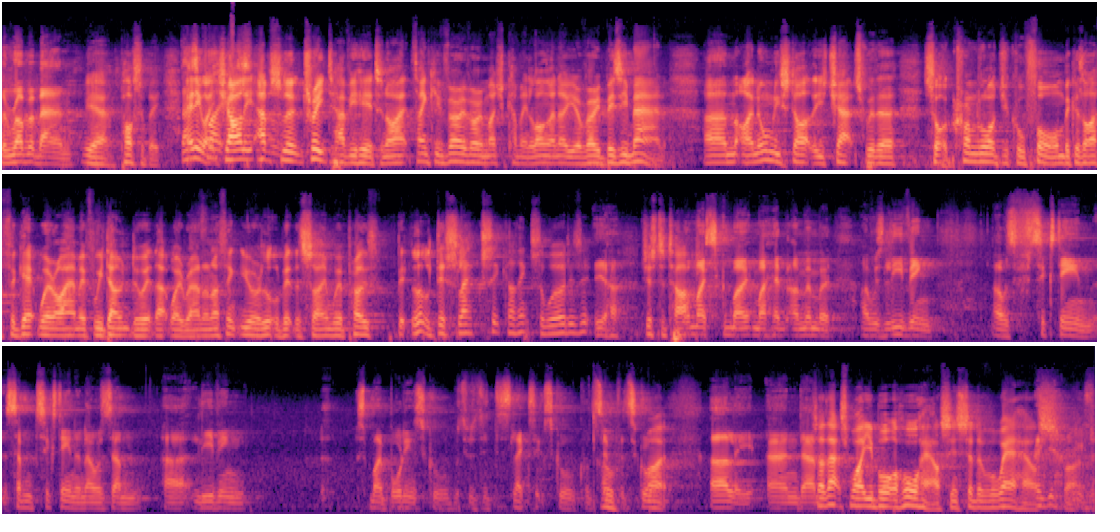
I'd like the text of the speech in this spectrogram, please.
The rubber band. Yeah, possibly. That's anyway, quite- Charlie, absolute treat to have you here tonight. Thank you very, very much for coming along. I know you're a very busy man. Um, I normally start these chats with a sort of chronological form because I forget where I am if we don't do it that way round. And I think you're a little bit the same. We're both a bit- little dyslexic, I think's the word, is it? Yeah. Just a touch. Well, my, my, my head, I remember I was leaving, I was 16, 17, 16, and I was um, uh, leaving my boarding school, which was a dyslexic school called School, Oh, right. early. And um, so that's why you bought a whorehouse instead of a warehouse. Yeah, right.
